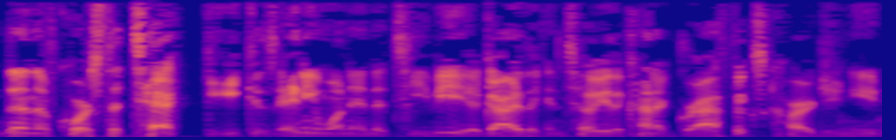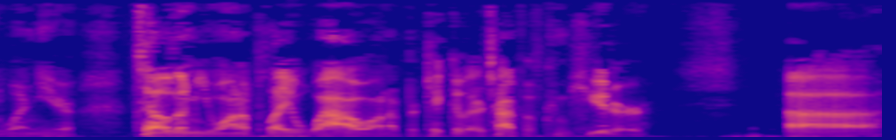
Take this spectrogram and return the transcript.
then of course the tech geek is anyone into TV, a guy that can tell you the kind of graphics card you need when you tell them you want to play WoW on a particular type of computer. Uh,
